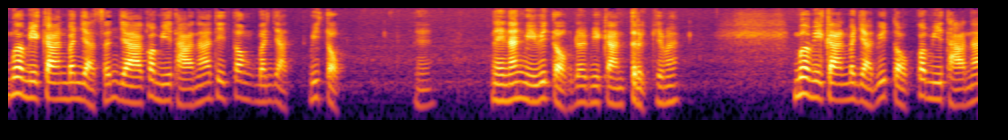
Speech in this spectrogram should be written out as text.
เมื่อมีการบัญญัติสัญญาก็มีฐานะที่ต้องบัญญัติวิตกในนั้นมีวิตกโดยมีการตรึกใช่ไหมเมื่อมีการบัญญัติวิตกก็มีฐานะ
